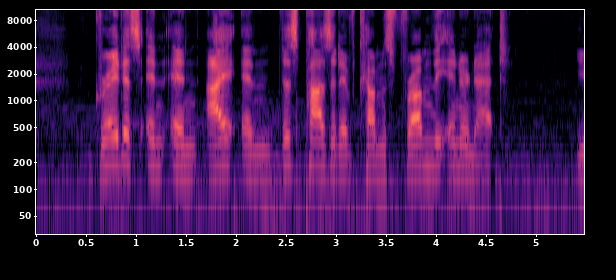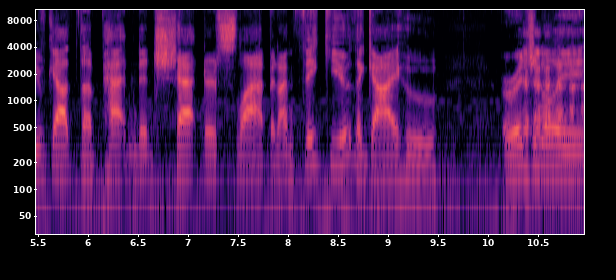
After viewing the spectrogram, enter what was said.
greatest and and I and this positive comes from the internet. You've got the patented Shatner slap, and I'm think you're the guy who originally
